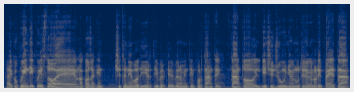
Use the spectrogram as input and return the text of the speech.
ecco, quindi questo è una cosa che ci tenevo a dirti perché è veramente importante. Tanto il 10 giugno è inutile che lo ripeta,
